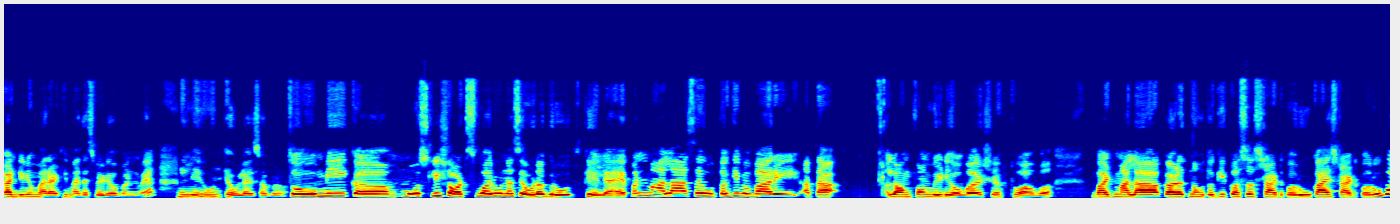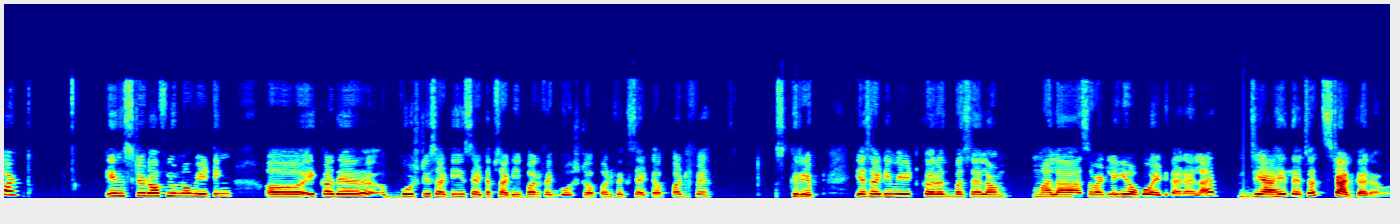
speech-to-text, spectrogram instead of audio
कंटिन्यू मराठीमध्येच व्हिडिओ बनवेल. मी लिहून ठेवलंय सगळं. सो मी मोस्टली शॉर्ट्स वरूनच एवढं ग्रोथ केलं आहे. पण मला असं होतं की बाबा अरे आता लॉंग फॉर्म व्हिडिओवर शिफ्ट व्हावं. बट मला कळत नव्हतं की कसं स्टार्ट करू काय स्टार्ट करू. But instead of you know waiting एखाद्या गोष्टीसाठी सेटअपसाठी परफेक्ट गोष्ट परफेक्ट सेटअप परफेक्ट स्क्रिप्ट यासाठी वेट करत बसायला मला असं वाटलं की नको वेट करायला. जे आहे त्याच्यात स्टार्ट करावं.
